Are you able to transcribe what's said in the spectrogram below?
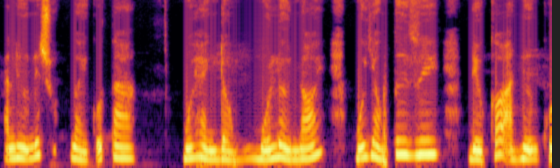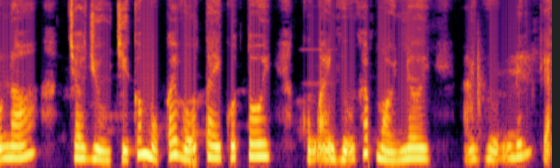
ảnh hưởng đến suốt ngày của ta. Mỗi hành động, mỗi lời nói, mỗi dòng tư duy đều có ảnh hưởng của nó, cho dù chỉ có một cái vỗ tay của tôi cũng ảnh hưởng khắp mọi nơi, ảnh hưởng đến cả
